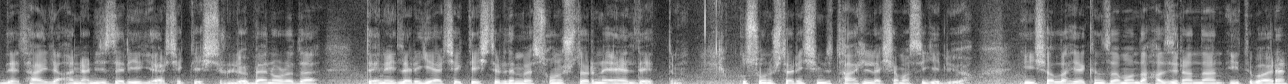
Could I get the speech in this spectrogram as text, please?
detaylı analizleri gerçekleştiriliyor. Ben orada deneyleri gerçekleştirdim ve sonuçlarını elde ettim. Bu sonuçların şimdi tahlil aşaması geliyor. İnşallah yakın zamanda Haziran'dan itibaren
